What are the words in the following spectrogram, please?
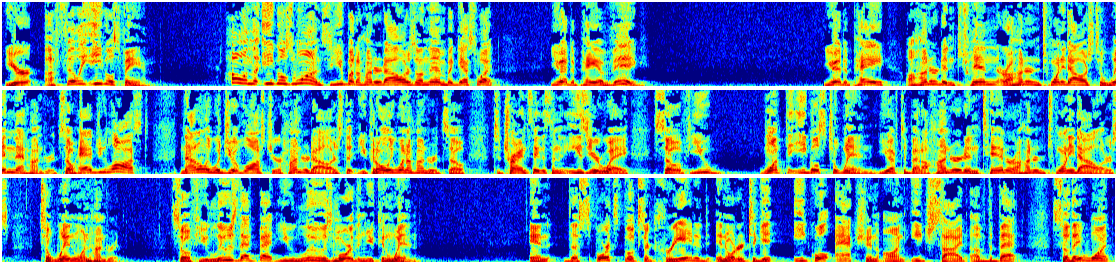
you're a Philly Eagles fan. Oh, and the Eagles won, so you put $100 on them, but guess what? You had to pay a VIG. You had to pay 110 or 120 dollars to win that hundred. So had you lost, not only would you have lost your hundred dollars, that you can only win a hundred. So to try and say this in an easier way, so if you want the Eagles to win, you have to bet 110 or 120 dollars to win 100. So if you lose that bet, you lose more than you can win. And the sports books are created in order to get equal action on each side of the bet. So they want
